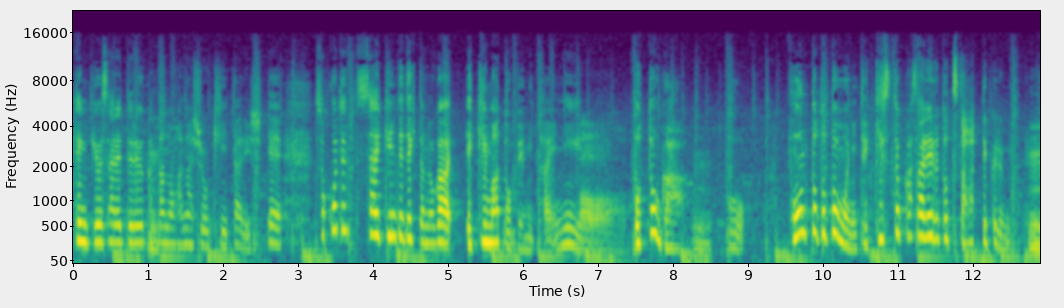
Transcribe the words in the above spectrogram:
研究されてる方の話を聞いたりしてそこで最近出てきたのが駅まとべみたいに音がこうフォントとともにテキスト化されると伝わってくるみたいな、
